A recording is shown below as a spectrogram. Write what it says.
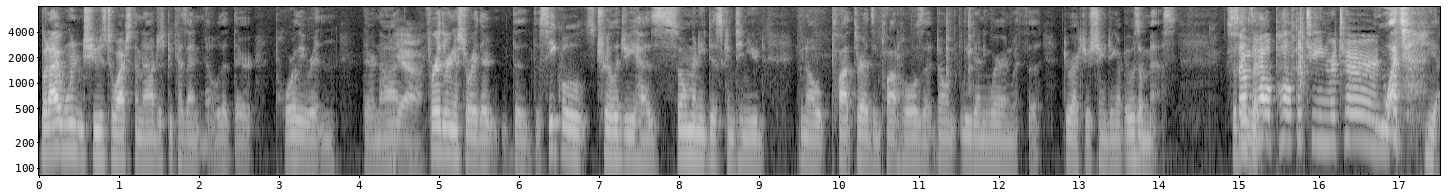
But I wouldn't choose to watch them now just because I know that they're poorly written. They're not Yeah. furthering a story. They're, the the sequel trilogy has so many discontinued, you know, plot threads and plot holes that don't lead anywhere. And with the directors changing up, it was a mess. So things like- Palpatine returns. what? Yeah,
